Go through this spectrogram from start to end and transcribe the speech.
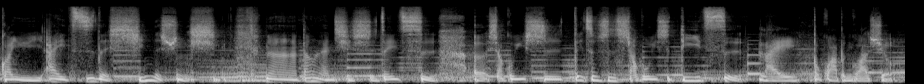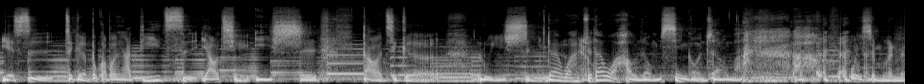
关于艾滋的。新的讯息，那当然，其实这一次，呃，小顾医师，这，这是小顾医师第一次来八卦笨瓜秀，也是这个八卦笨瓜秀第一次邀请医师到这个录音室里面。对，我觉得我好荣幸哦，你知道吗？啊，为什么呢？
